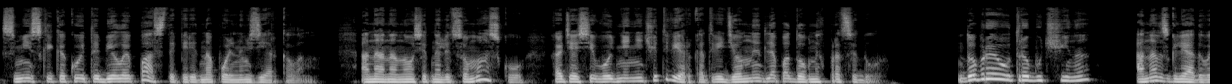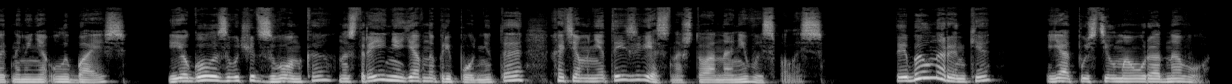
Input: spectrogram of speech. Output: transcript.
с миской какой-то белой пасты перед напольным зеркалом. Она наносит на лицо маску, хотя сегодня не четверг, отведенный для подобных процедур. «Доброе утро, Бучина!» Она взглядывает на меня, улыбаясь. Ее голос звучит звонко, настроение явно приподнятое, хотя мне-то известно, что она не выспалась. «Ты был на рынке?» Я отпустил Маура одного.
